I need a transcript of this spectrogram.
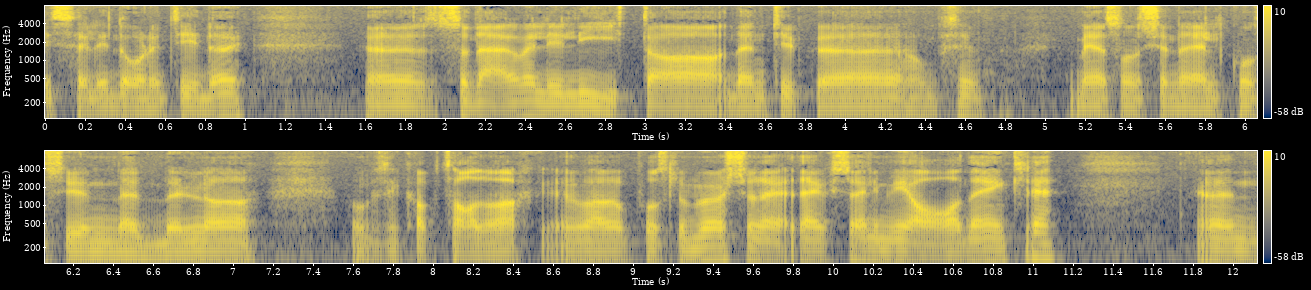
i, selv i dårlige tider. Eh, så det er jo veldig lite av den type mer sånn generelt konsum, møbel og kapitalvarer på Oslo Børs. Så det, det er jo ikke så veldig mye av det, egentlig. Eh, den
